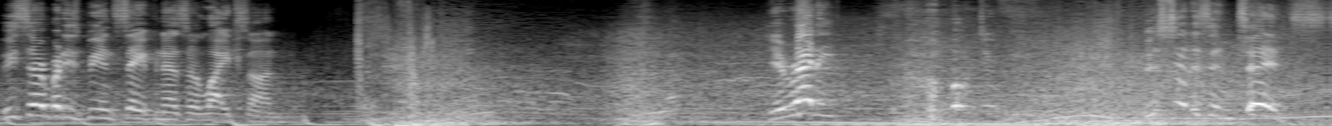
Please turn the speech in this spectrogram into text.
At least everybody's being safe and has their lights on. Get ready. Oh. This shit is intense.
